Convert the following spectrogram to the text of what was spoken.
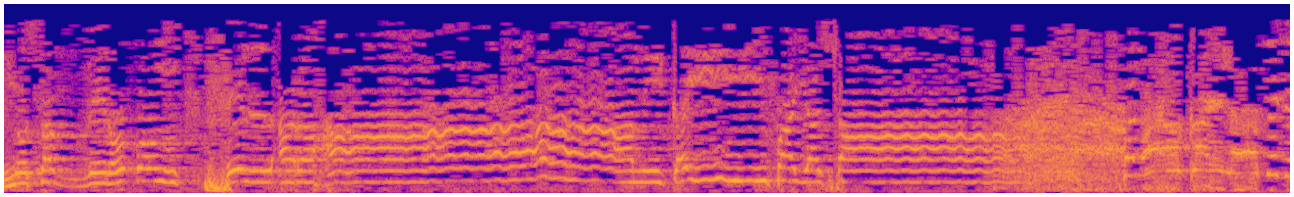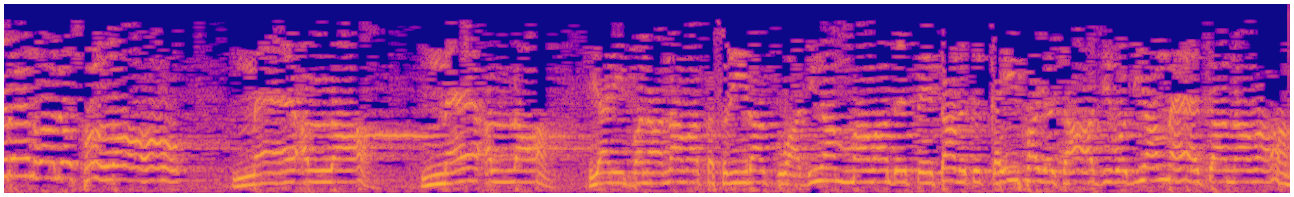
یصورکم فی الارحام کیف یشاء۔ بناؤ کائنات جران والے، سن لو، میں اللہ میں اللہ یعنی بنانا وا تصویر تڈیاں ماوا دے پیٹا کئی فائشا جی وہ جی میں چاہنا وا۔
